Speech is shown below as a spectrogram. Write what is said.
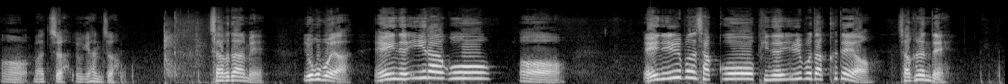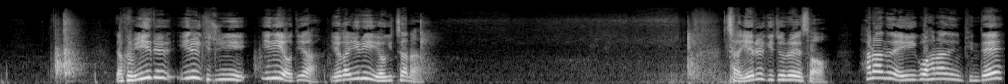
어, 맞죠. 여기 한 점. 자, 그 다음에, 요거 뭐야? a는 1하고, 어, a는 1보다 작고, b는 1보다 크대요. 자, 그런데, 야, 그럼 1, 1 기준이, 1이 어디야? 얘가 1이 여기 있잖아. 자, 얘를 기준으로 해서, 하나는 a고 하나는 b인데,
